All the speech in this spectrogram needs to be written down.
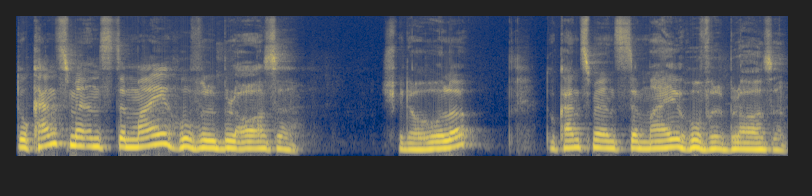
du kannst mir ins de Maihuvel blase. Ich wiederhole, du kannst mir ins de Maihuvel blase.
